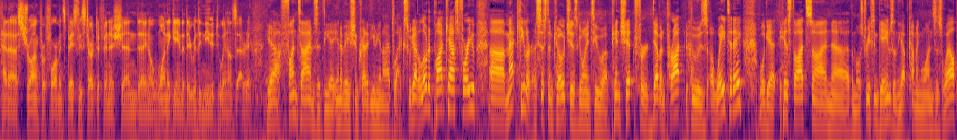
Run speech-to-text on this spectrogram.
had a strong performance, basically start to finish, and uh, you know won a game that they really needed to win on Saturday. Yeah, fun times at the uh, Innovation Credit Union iPlex. We got a loaded podcast for you. Uh, Matt Keeler, assistant coach, is going to uh, pinch hit for Devan Praught, who's away today. We'll get his thoughts on uh, the most recent games and the upcoming ones as well.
